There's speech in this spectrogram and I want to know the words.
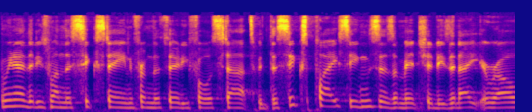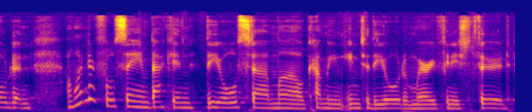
we know that he's won the 16 from the 34 starts with the six placings. As I mentioned, he's an eight-year-old, and I wonder if we'll see him back in the All Star mile coming into the autumn, where he finished third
